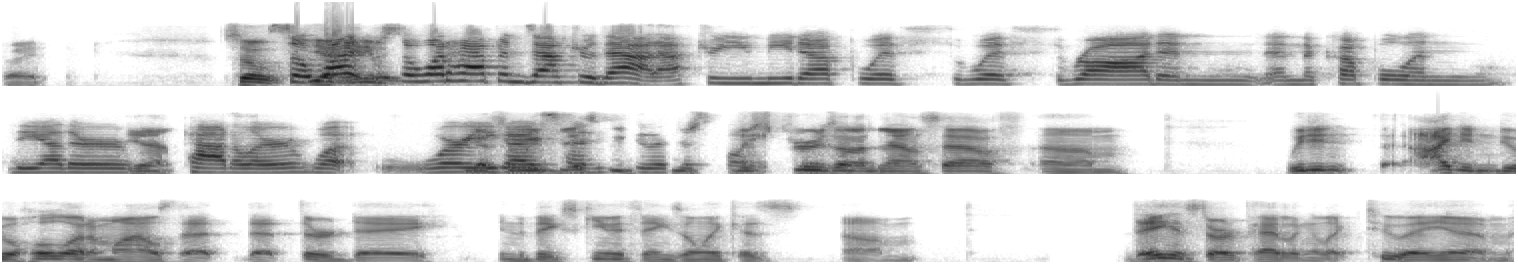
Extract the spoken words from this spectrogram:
right. So so yeah, what anyway. so what happens after that? After you meet up with with Rod and and the couple and the other yeah. paddler, what where are yeah, you guys so heading to at this point? Just cruise on down south. Um, we didn't i didn't do a whole lot of miles that that third day in the big scheme of things only because um, they had started paddling at like 2 a.m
